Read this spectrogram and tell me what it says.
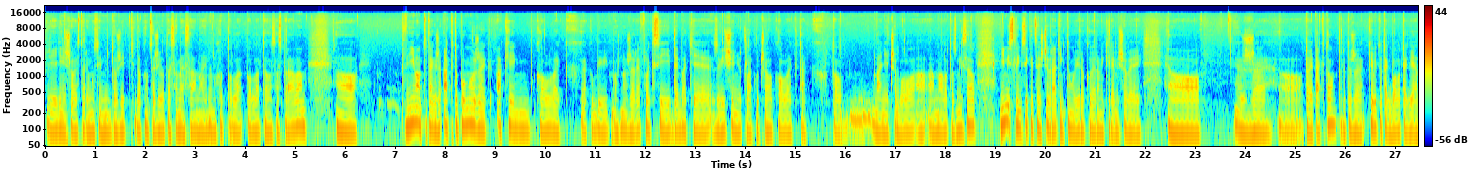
jediný človek, s ktorým musím dožiť do konca života som ja sám a jednoducho podľa, podľa toho sa správam. Vnímam to tak, že ak to pomôže k akýmkoľvek akoby možno, že reflexii, debate, zvýšeniu tlaku čohokoľvek, tak to na niečo bolo a, a malo to zmysel. Nemyslím si, keď sa ešte vrátim k tomu výroku Veroniky Remišovej, o, že to je takto, pretože keby to tak bolo, tak ja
